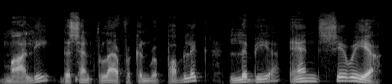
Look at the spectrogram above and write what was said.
Mali, the Central African Republic, Libya, and Syria.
